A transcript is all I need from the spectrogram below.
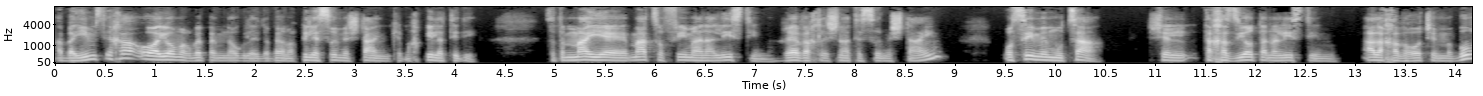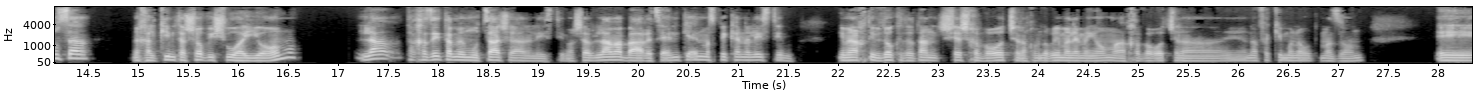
הבאים, סליחה, או היום הרבה פעמים נהוג לדבר על מכפיל 22 כמכפיל עתידי. זאת אומרת, מה יהיה, מה צופים האנליסטים רווח לשנת 22? עושים ממוצע של תחזיות אנליסטים על החברות שהן בבורסה, מחלקים את השווי שהוא היום לתחזית הממוצע של האנליסטים. עכשיו, למה בארץ אין? כי אין מספיק אנליסטים. אם אנחנו נבדוק את אותן שש חברות שאנחנו מדברים עליהן היום, החברות של ענף הקמעונאות מזון, אה,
